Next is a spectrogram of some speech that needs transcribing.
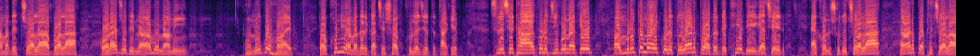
আমাদের চলা বলা, করা যদি নাম ও নামি অনুগ হয়, তখনই আমাদের কাছে সব খুলে যেতে থাকে। শ্রী শ্রী ঠাকুর জীবনাকে অমৃতময় করে তোলার পথ দেখিয়ে দিয়ে গেছেন। এখন শুধু চলা, তার পথে চলা,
